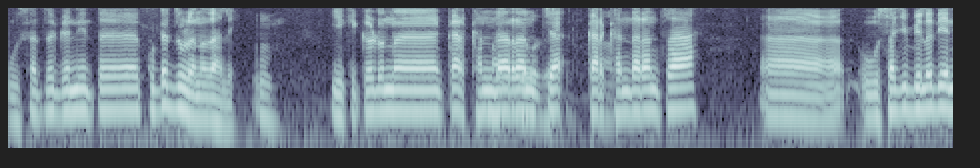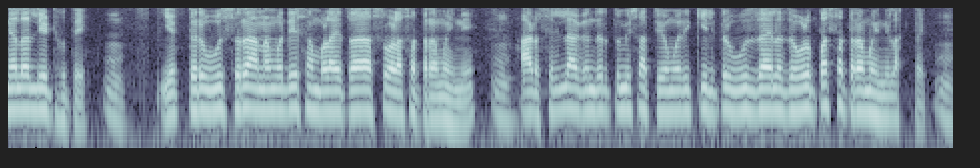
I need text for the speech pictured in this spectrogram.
ऊसाचं गणित कुठंच जुळणं झालंय. एकीकडून कारखानदारांच्या कारखानदारांचा ऊसाची बिलं देण्याला लेट होते. हं, एक तर ऊस रानामध्ये सांभाळायचा सोळा सतरा महिने. अडसरी लागण जर तुम्ही सातव्यामध्ये केली तर ऊस जायला जवळपास सतरा महिने लागत आहेत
